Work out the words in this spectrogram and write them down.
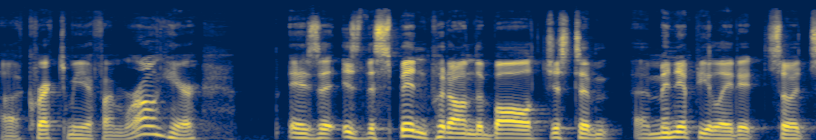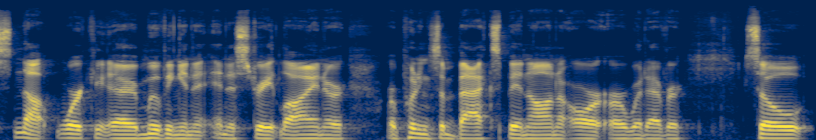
uh, correct me if I'm wrong here. Is is the spin put on the ball just to uh, manipulate it so it's not working or moving in a, in a straight line or or putting some backspin on or or whatever. So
